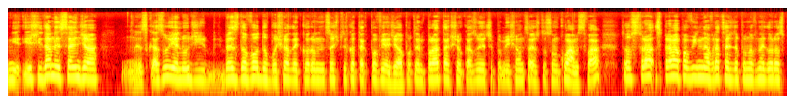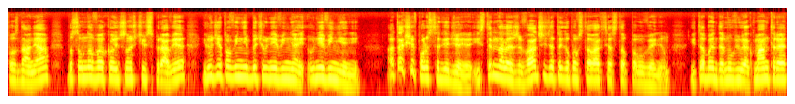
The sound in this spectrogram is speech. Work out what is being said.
Jeśli dany sędzia yy, skazuje ludzi bez dowodów, bo świadek korony coś tylko tak powiedział, a potem po latach się okazuje, czy po miesiącach, że to są kłamstwa, to sprawa powinna wracać do ponownego rozpoznania, bo są nowe okoliczności w sprawie i ludzie powinni być uniewinni- uniewinnieni. A tak się w Polsce nie dzieje i z tym należy walczyć, dlatego powstała akcja Stop Pomówieniom. I to będę mówił jak mantrę,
